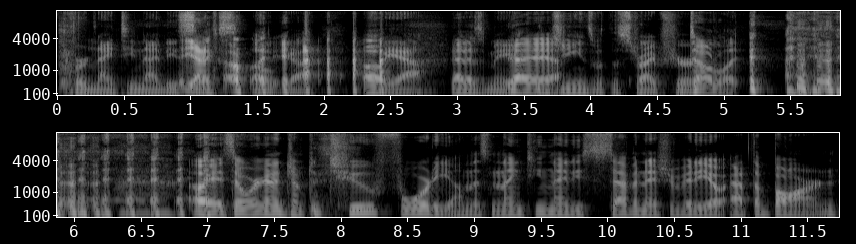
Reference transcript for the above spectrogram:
for 1996. Yeah, totally. Oh god. Oh yeah, that is me. Yeah, yeah, the jeans with the striped shirt. Totally. okay, so we're gonna jump to 240 on this 1997-ish video at the barn.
